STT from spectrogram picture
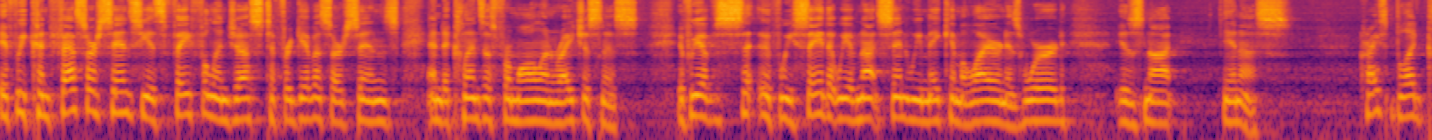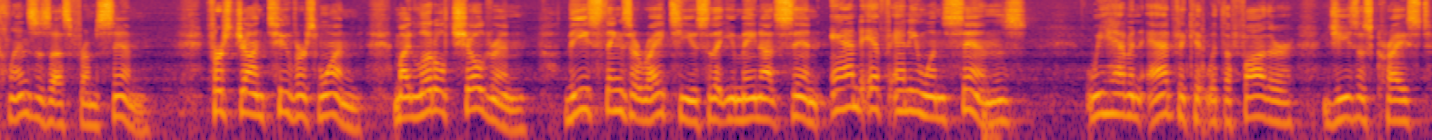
If we confess our sins, he is faithful and just to forgive us our sins and to cleanse us from all unrighteousness. If we, have, if we say that we have not sinned, we make him a liar, and his word is not in us. Christ's blood cleanses us from sin. 1 John 2, verse 1 My little children, These things are write to you so that you may not sin. And if anyone sins, we have an advocate with the Father, Jesus Christ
